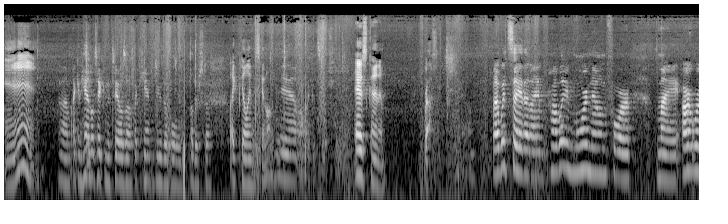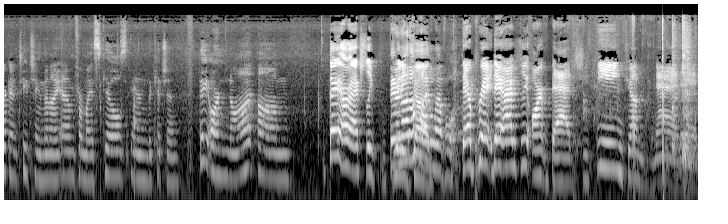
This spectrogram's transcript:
Mm. Um, I can handle taking the tails off. I can't do the whole other stuff. Like peeling the skin off. Yeah, all that good stuff. It's kind of rough. But I would say that I am probably more known for my artwork and teaching than I am for my skills in the kitchen. They are not. Um, They are actually they're pretty not a high good. level. They're pretty. They actually aren't bad. She's being dramatic.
